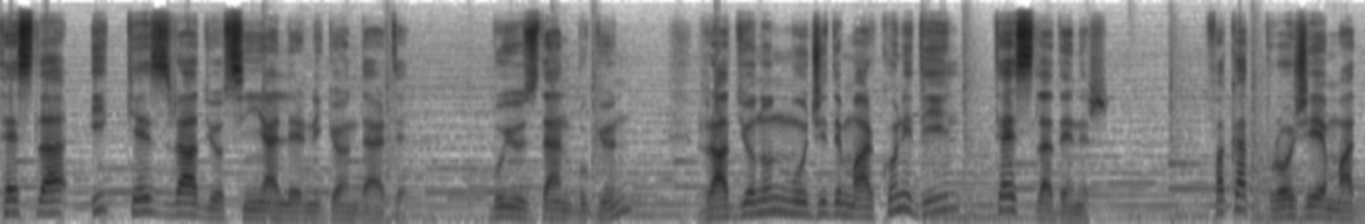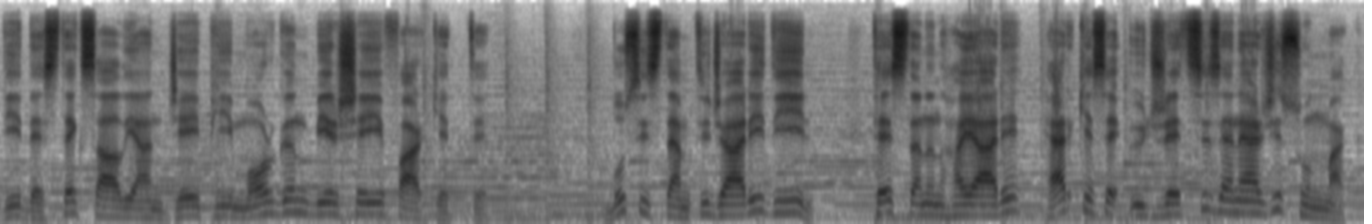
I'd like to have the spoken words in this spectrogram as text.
Tesla ilk kez radyo sinyallerini gönderdi. Bu yüzden bugün radyonun mucidi Marconi değil Tesla denir. Fakat projeye maddi destek sağlayan JP Morgan bir şeyi fark etti. Bu sistem ticari değil. Tesla'nın hayali herkese ücretsiz enerji sunmak.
